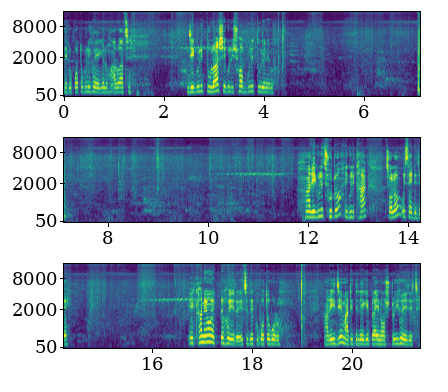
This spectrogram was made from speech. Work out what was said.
দেখো কতগুলি হয়ে গেল আরও আছে। যেগুলি তোলার সেগুলি সবগুলি তুলে নেব। আর এগুলি ছোট, এগুলি থাক। চলো ওই সাইডে যাই। এখানেও একটা হয়ে রয়েছে, দেখো কত বড়। আর এই যে মাটিতে লেগে প্রায় নষ্টই হয়ে গেছে।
